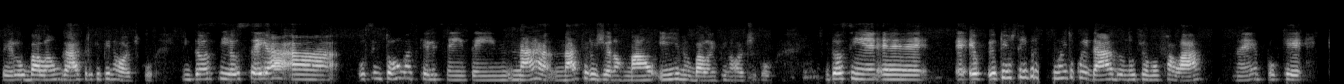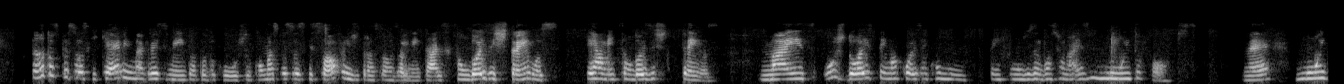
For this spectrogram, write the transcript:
pelo balão gástrico hipnótico. Então, assim, eu sei a, a os sintomas que eles sentem na, na cirurgia normal e no balão hipnótico. Então, assim, é, é, é, eu, eu tenho sempre muito cuidado no que eu vou falar, né? Porque tanto as pessoas que querem emagrecimento a todo custo, como as pessoas que sofrem de transtornos alimentares, que são dois extremos, que realmente são dois extremos. Mas os dois têm uma coisa em comum, têm fundos emocionais muito fortes, né? Muito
